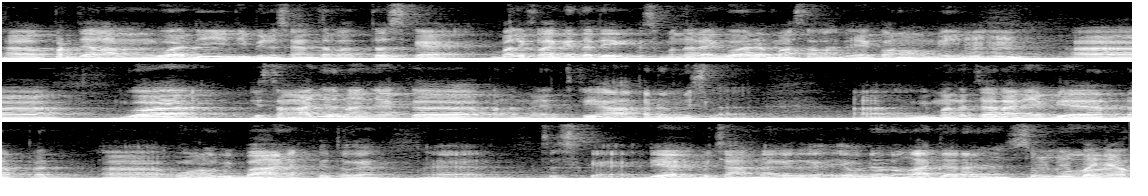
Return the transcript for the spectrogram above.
uh, perjalanan gue di di Binus Center lah. Terus kayak balik lagi tadi sebenarnya gue ada masalah di ekonomi. Mhm. Uh, gue iseng aja nanya ke apa namanya pihak akademis lah. Uh, gimana caranya biar dapat uh, uang lebih banyak gitu kan? Eh, terus kayak dia bercanda gitu kayak ya udah lu ngajar aja semua. Lebih banyak.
